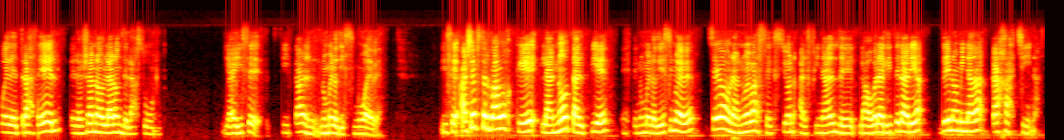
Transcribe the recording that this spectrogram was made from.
fue detrás de él, pero ya no hablaron del asunto. Y ahí se cita el número 19. Dice, allí observamos que la nota al pie, este número 19, lleva una nueva sección al final de la obra literaria denominada cajas chinas.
